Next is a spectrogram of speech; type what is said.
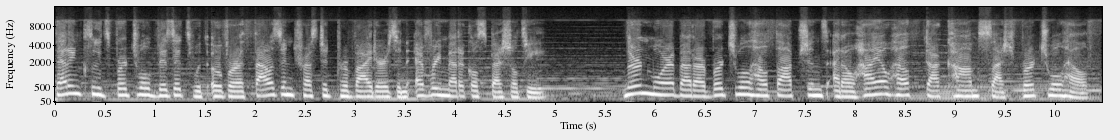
That includes virtual visits with over a thousand trusted providers in every medical specialty. Learn more about our virtual health options at ohiohealth.com slash virtual health.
